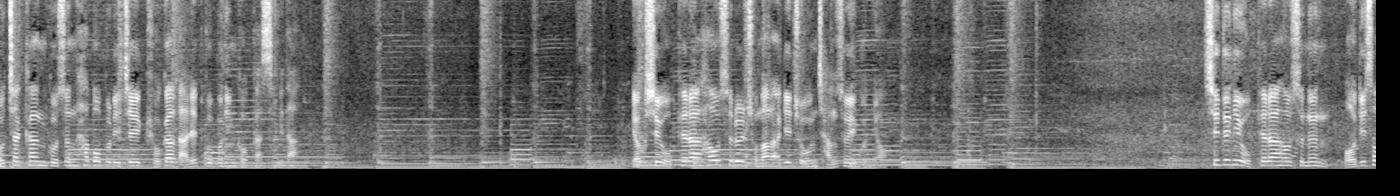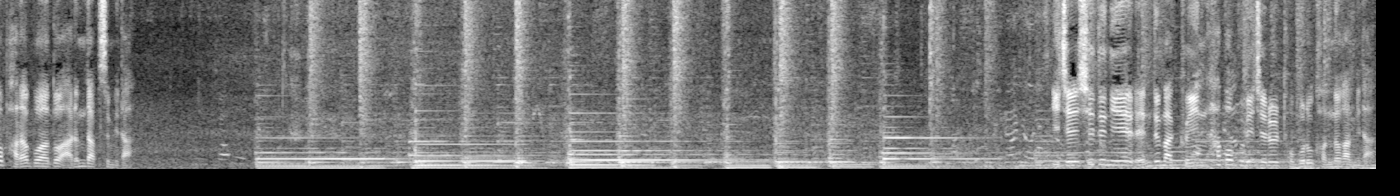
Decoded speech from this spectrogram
도착한 곳은 하버브리지 교각 아랫부분인 것 같습니다. 역시 오페라 하우스를 조망하기 좋은 장소이군요. 시드니 오페라 하우스는 어디서 바라보아도 아름답습니다. 이제 시드니의 랜드마크인 하버 브리지를 도보로 건너갑니다.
